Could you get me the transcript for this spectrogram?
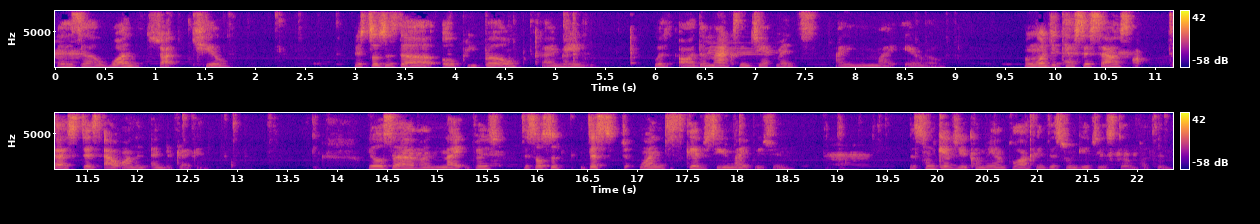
is a one-shot kill. This is the OP bow I made with all the max enchantments. I need my arrow. I'm going to test this out. Test this out on an Ender Dragon. You also have a night vision. This also this one just gives you night vision. Mm-hmm. This one gives you command block, and this one gives you stone button.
